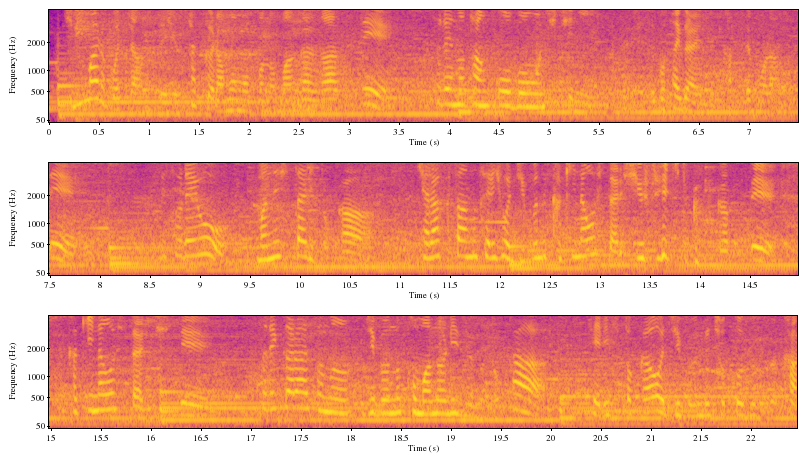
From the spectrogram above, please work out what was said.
「ちびまる子ちゃん」っていうさくらももこの漫画があってそれの単行本を父に、えー、と5歳ぐらいで買ってもらってでそれを真似したりとかキャラクターのセリフを自分で書き直したり修正機とか使って書き直したりしてそれからその自分のコマのリズムとかセリフとかを自分でちょっとずつ考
